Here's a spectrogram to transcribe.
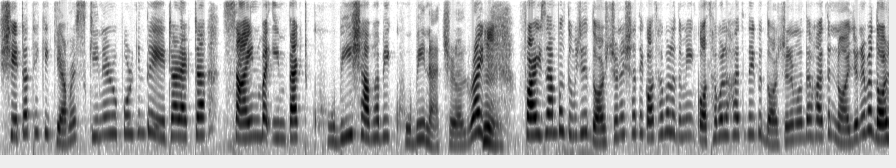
সেটা থেকে কি আমার স্কিনের উপর কিন্তু এটার একটা সাইন বা ইম্প্যাক্ট খুবই স্বাভাবিক খুবই ন্যাচারাল রাইট ফর এক্সাম্পল তুমি যদি দশ জনের সাথে কথা বলো তুমি কথা বলে হয়তো দেখবে দশ জনের মধ্যে হয়তো নয় জনের বা দশ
